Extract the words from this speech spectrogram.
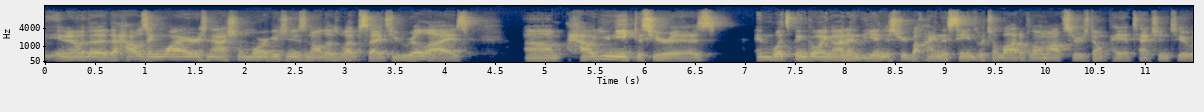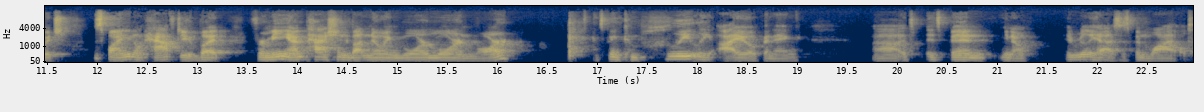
you know, the, the housing wires, national mortgage news, and all those websites, you realize um, how unique this year is and what's been going on in the industry behind the scenes, which a lot of loan officers don't pay attention to, which is fine. You don't have to. But for me, I'm passionate about knowing more and more and more. It's been completely eye opening. Uh, it's, it's been, you know, it really has. It's been wild.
